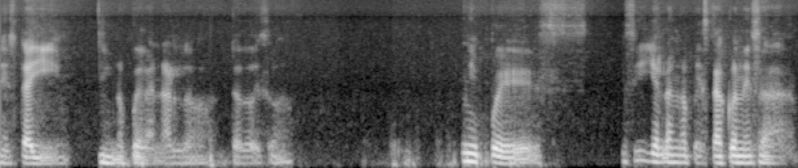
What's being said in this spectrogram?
está ahí y no puede ganarlo, todo eso? Y pues, sí, ya la Nope está con esa,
